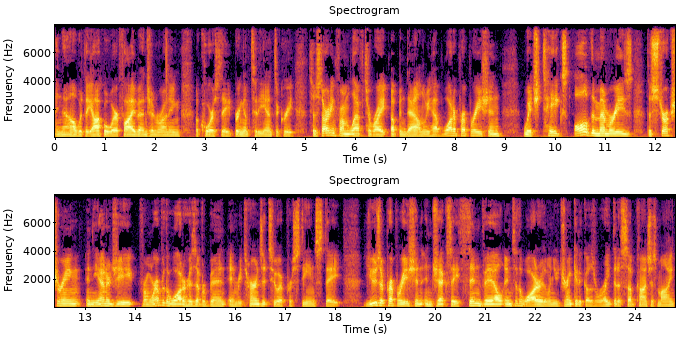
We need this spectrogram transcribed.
and now with the Aquaware 5 engine running, of course, they bring them to the nth degree. So starting from left to right, up and down, we have water preparation, which takes all of the memories, the structuring, and the energy from wherever the water has ever been and returns it to a pristine state. User preparation injects a thin veil into the water. And when you drink it, it goes right to the subconscious mind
